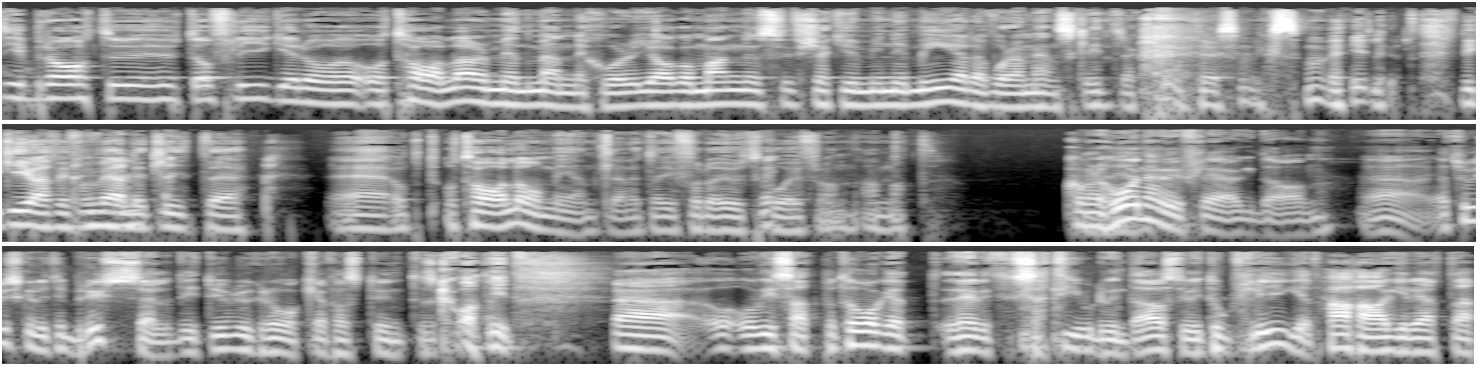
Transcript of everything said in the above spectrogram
det är bra att du är ute och flyger och, och talar med människor. Jag och Magnus, vi försöker ju minimera våra mänskliga interaktioner så mycket som möjligt. Vilket gör att vi får väldigt lite eh, att, att tala om egentligen, utan vi får då utgå ifrån annat. Kommer du ihåg när vi flög Dan? Eh, jag tror vi skulle till Bryssel, dit du brukar åka fast du inte ska dit. Eh, och, vi satt på tåget, nej vi satt, det gjorde vi inte alls, vi tog flyget, haha Greta.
